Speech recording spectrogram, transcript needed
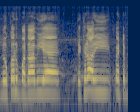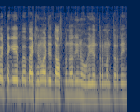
ਲੋਕਾਂ ਨੂੰ ਪਤਾ ਵੀ ਹੈ ਤੇ ਖਿਡਾਰੀ ਪਿੱਟ ਪਿੱਟ ਕੇ ਬ- ਬੈਠੇ ਨੂੰ ਅੱਜ 10-15 ਦਿਨ ਹੋ ਗਏ ਜੰਤਰ ਮੰਤਰ ਤੇ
